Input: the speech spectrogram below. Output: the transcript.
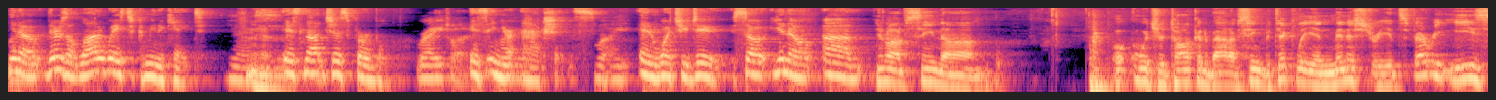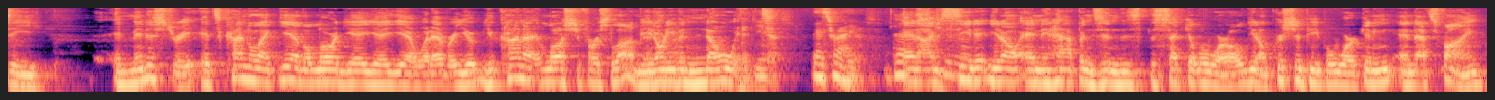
you know, there's a lot of ways to communicate. Yes. It's not just verbal. Right. Right. It's in your actions Right. and what you do. So, you know, um, You know, I've seen um, what you're talking about. I've seen particularly in ministry. It's very easy in ministry. It's kind of like, yeah, the Lord, yeah, yeah, yeah, whatever. You you kind of lost your first love. You don't even know it. Yes. that's right. Yes. That's and I've true. seen it, you know, and it happens in this, the secular world. You know, Christian people working, and that's fine.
